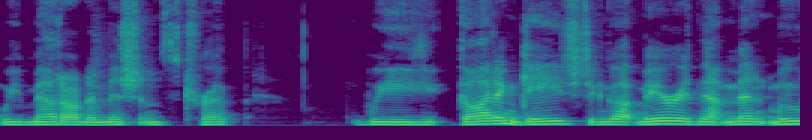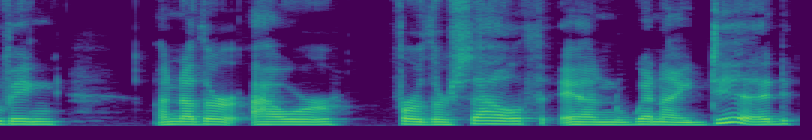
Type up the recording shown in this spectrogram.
We met on a missions trip. We got engaged and got married. And that meant moving another hour further south. And when I did,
